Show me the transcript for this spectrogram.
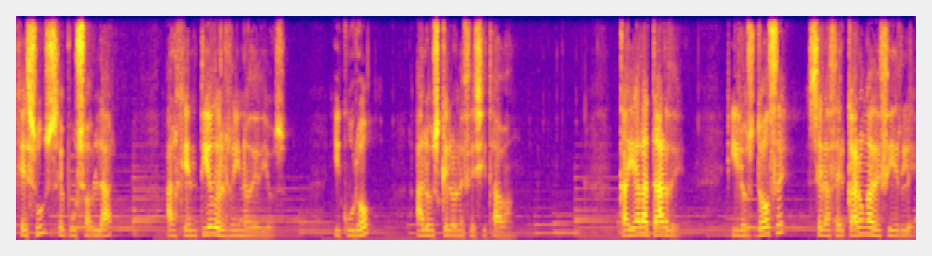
Jesús se puso a hablar al gentío del reino de Dios y curó a los que lo necesitaban. Caía la tarde y los doce se le acercaron a decirle,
